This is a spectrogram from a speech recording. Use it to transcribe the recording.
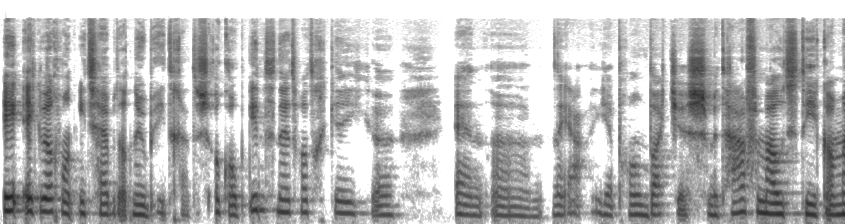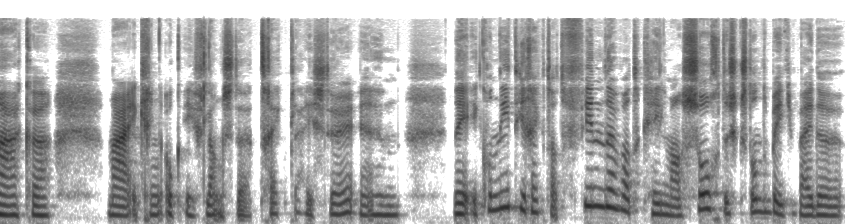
ik, ik, wil gewoon iets hebben dat nu beter gaat. Dus ook op internet wat gekeken. En nou ja, je hebt gewoon badjes met havermout die je kan maken. Maar ik ging ook even langs de trekpleister. En Nee, ik kon niet direct wat vinden wat ik helemaal zocht. Dus ik stond een beetje bij de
